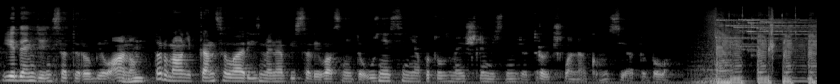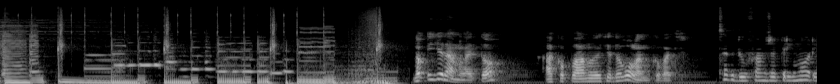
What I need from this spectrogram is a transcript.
jeden deň sa to robilo, áno. Mm-hmm. Normálne v kancelárii sme napísali vlastne to uznesenie a potom sme išli, myslím, že trojčlená komisia to bolo. No ide nám leto. Ako plánujete dovolenkovať? Tak dúfam, že pri mori.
